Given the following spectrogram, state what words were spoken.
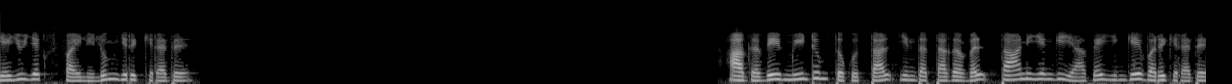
aux இருக்கிறது. ஆகவே மீண்டும் தொகுத்தால் இந்த தகவல் தானியங்கியாக இங்கே வருகிறது.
